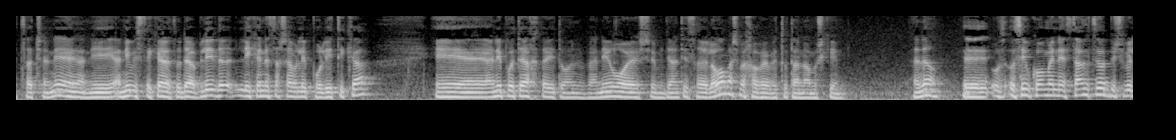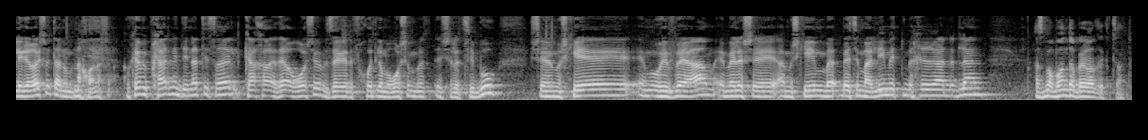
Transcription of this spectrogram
מצד שני, אני, אני מסתכל, אתה יודע, בלי להיכנס עכשיו לפוליטיקה, אני פותח את העיתון ואני רואה שמדינת ישראל לא ממש מחבבת אותנו, המשקיעים. בסדר? אה, עושים כל מיני סנקציות בשביל לגרש אותנו. נכון. אוקיי, מבחינת מדינת ישראל, ככה, זה הרושם, זה לפחות גם הרושם של הציבור, שמשקיעי הם אויבי העם, הם אלה שהמשקיעים בעצם מעלים את מחירי הנדל"ן. אז בואו בוא נדבר על זה קצת.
